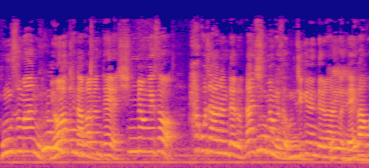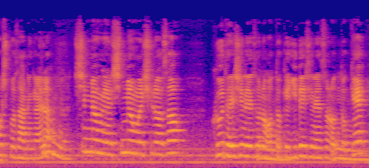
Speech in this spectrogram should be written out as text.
공수만 그럼요. 명확히 나가면 돼. 신명에서 하고자 하는 대로, 난 신명에서 그럼요. 움직이는 대로 하는 거야. 예. 내가 하고 싶어서 하는 게 아니라 그럼요. 신명에 신명을 실어서 그 대신에서는 음. 어떻게 이 대신에서는 어떻게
